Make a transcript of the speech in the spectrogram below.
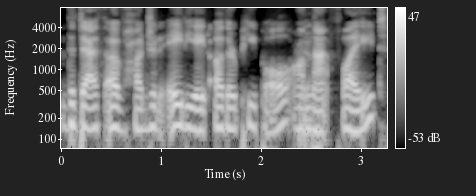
the death of 188 other people on Yeah. that flight.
